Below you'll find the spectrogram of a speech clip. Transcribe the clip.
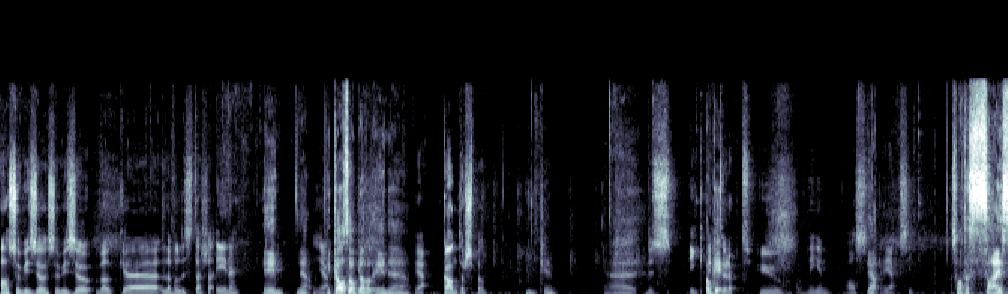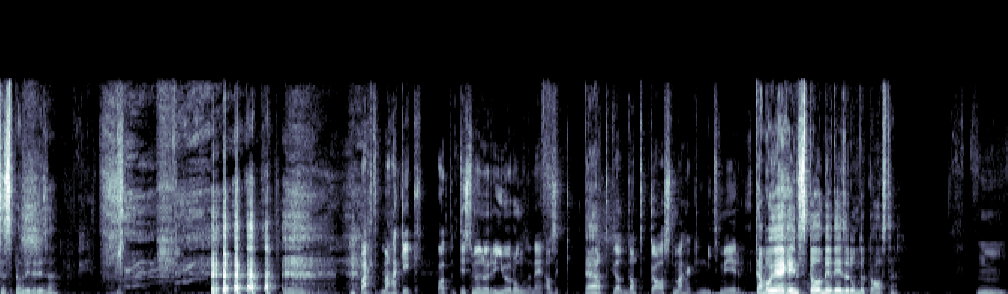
Oh, sowieso, sowieso. Welk eh, level is Tasha? 1, hè? 1, ja. Ja. Ik cast op level 1, ja. ja. Counterspel. Oké. Eh, dus ik interrupt uw dingen als Ja. reactie. Dat is wat de saaiste spel die er is, hè. Wacht, mag ik... Want het is wel een nieuwe ronde, hè. Als ik Ja. dat, dat, dat cast, mag ik niet meer... Dan moet jij geen spel meer deze ronde casten. Hmm.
